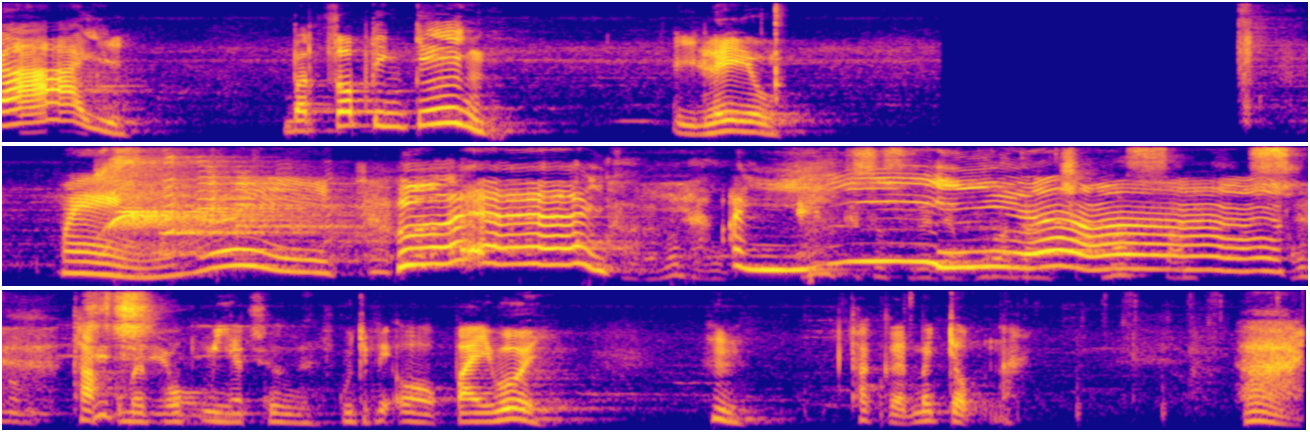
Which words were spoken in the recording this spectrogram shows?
ได้ บัดซบจริงๆไอ้เลวแม่งเฮ้ยเฮ้ย ถ้ากูไม่พบเมียกู กูจะไม่ออกไปเว้ยถ้าเกิดไม่จบนะเฮ้ย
